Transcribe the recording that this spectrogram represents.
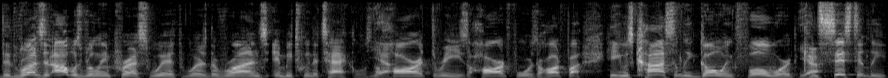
the runs that I was really impressed with was the runs in between the tackles, the Yeah. hard threes, the hard fours, the hard five. He was constantly going forward Yeah. consistently.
